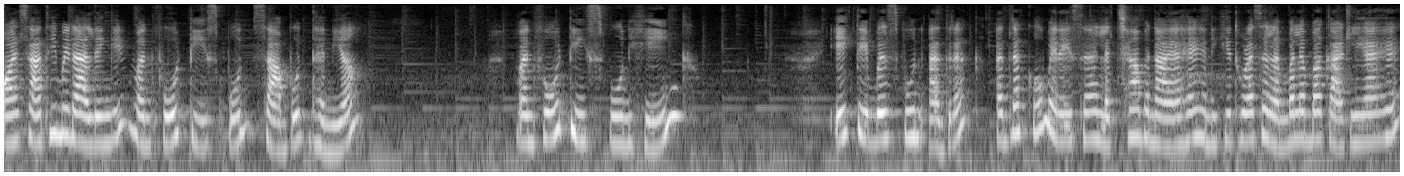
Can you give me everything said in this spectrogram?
और साथ ही में डाल देंगे वन फोर टी साबुत धनिया। वन फोर टीस्पून हींग, एक टेबलस्पून अदरक। अदरक को मैंने इस तरह लच्छा बनाया है, यानी कि थोड़ा सा लंबा लंबा काट लिया है।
